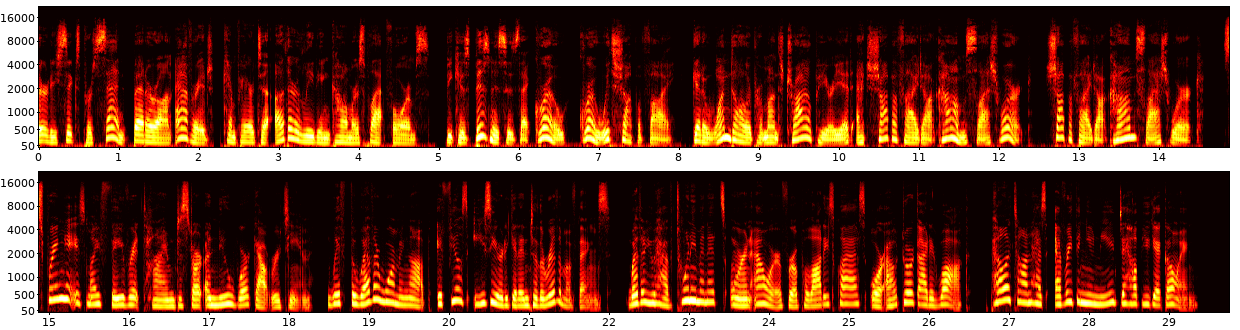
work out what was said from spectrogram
36% better on average compared to other leading commerce platforms because businesses that grow grow with Shopify. Get a $1 per month trial period at shopify.com/work. shopify.com/work. Spring is my favorite time to start a new workout routine. With the weather warming up, it feels easier to get into the rhythm of things. Whether you have 20 minutes or an hour for a Pilates class or outdoor guided walk, Peloton has everything you need to help you get going.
